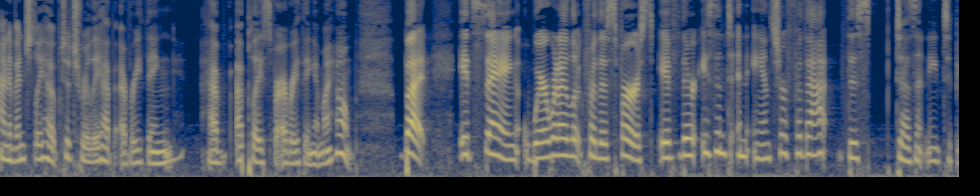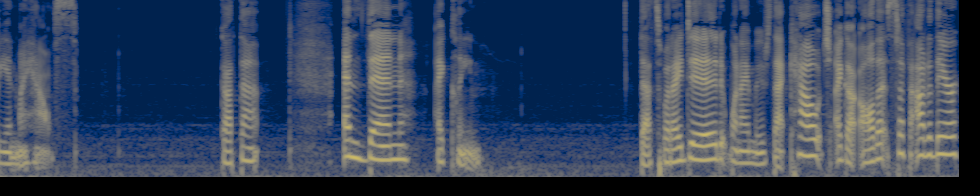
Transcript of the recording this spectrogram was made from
and eventually hope to truly have everything have a place for everything in my home. But it's saying, where would I look for this first? If there isn't an answer for that, this doesn't need to be in my house. Got that? And then I clean. That's what I did when I moved that couch. I got all that stuff out of there.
